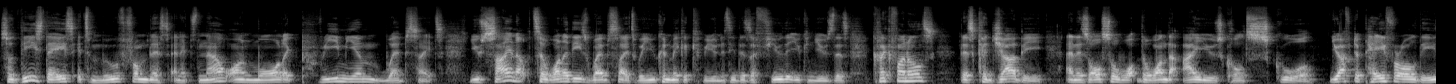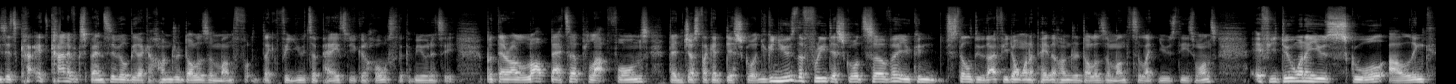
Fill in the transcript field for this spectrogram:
So these days it's moved from this and it's now on more like premium websites. You sign up to one of these websites where you can make a community. There's a few that you can use. There's ClickFunnels, there's Kajabi, and there's also what the one that I use called Skool. You have to pay for all these. It's it's kind of expensive. It'll be like a hundred dollars a month for, like for you to pay so you can host the community. But there are a lot better platforms than just like a Discord. You can use the free Discord server. You can still do that if you don't want to pay the hundred dollars a month to like use these ones. If you do want to use Skool, I'll link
